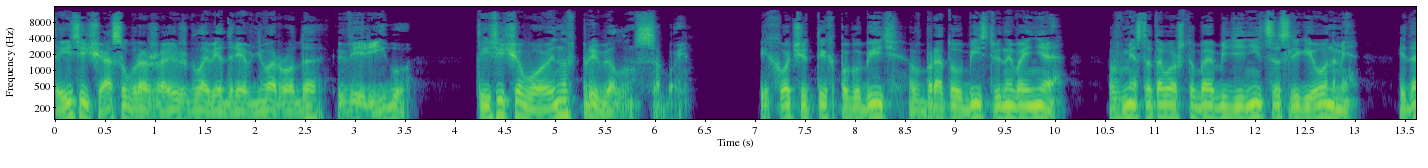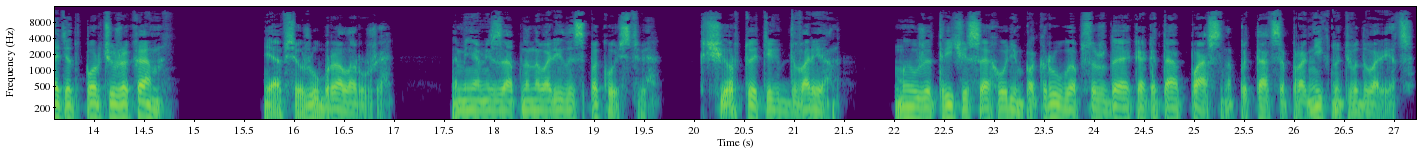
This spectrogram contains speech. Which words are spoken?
Ты сейчас угрожаешь главе древнего рода Веригу. Тысяча воинов привел он с собой. И хочет их погубить в братоубийственной войне, вместо того, чтобы объединиться с легионами и дать отпор чужакам. Я все же убрал оружие. На меня внезапно навалилось спокойствие. К черту этих дворян! Мы уже три часа ходим по кругу, обсуждая, как это опасно пытаться проникнуть во дворец.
